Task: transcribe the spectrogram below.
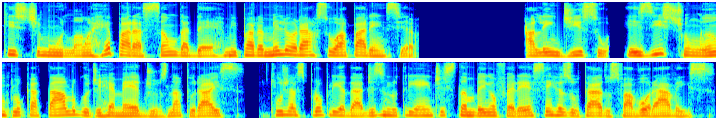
que estimulam a reparação da derme para melhorar sua aparência. Além disso, existe um amplo catálogo de remédios naturais cujas propriedades nutrientes também oferecem resultados favoráveis.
